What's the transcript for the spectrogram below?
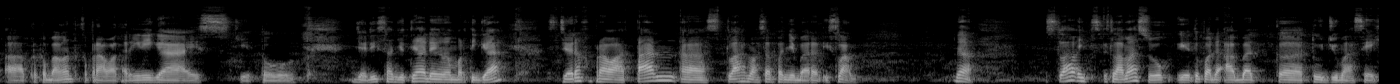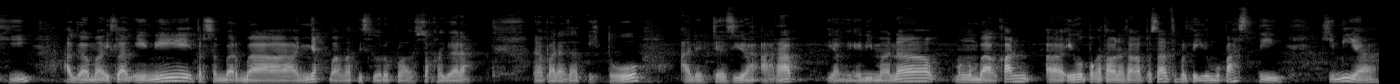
uh, perkembangan keperawatan ini, guys. Gitu. Jadi selanjutnya ada yang nomor tiga, sejarah keperawatan uh, setelah masa penyebaran Islam. Nah, setelah Islam masuk, yaitu pada abad ke-7 Masehi, agama Islam ini tersebar banyak banget di seluruh pelosok negara. Nah, pada saat itu ada Jazirah Arab yang di mana mengembangkan uh, ilmu pengetahuan yang sangat pesat seperti ilmu pasti, kimia,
